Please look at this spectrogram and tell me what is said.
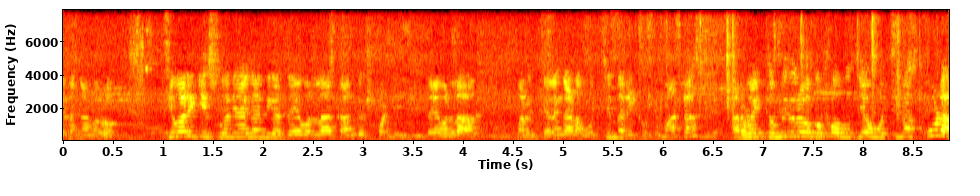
తెలంగాణలో. చివరికి సోనియా గాంధీ గారి దయ వల్ల కాంగ్రెస్ పార్టీ దయ వల్ల మనకు తెలంగాణ వచ్చిందనేటువంటి మాట. అరవై తొమ్మిదిలో గొప్ప ఉద్యమం వచ్చినా కూడా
